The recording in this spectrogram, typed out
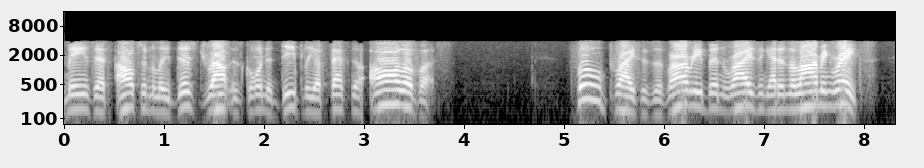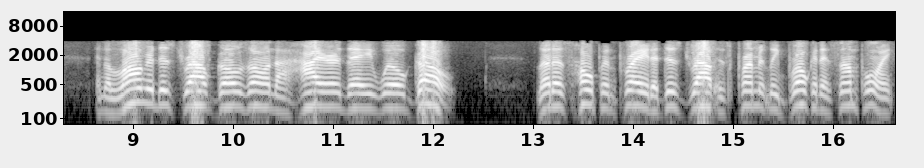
means that ultimately this drought is going to deeply affect all of us. Food prices have already been rising at an alarming rate. And the longer this drought goes on, the higher they will go. Let us hope and pray that this drought is permanently broken at some point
